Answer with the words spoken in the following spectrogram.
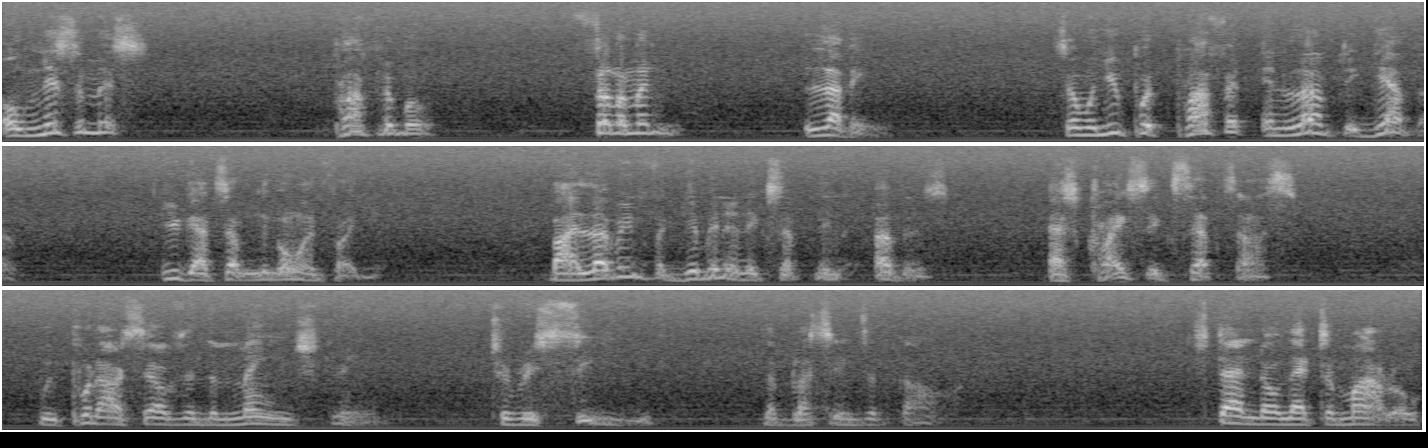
Onesimus, profitable. Philemon, loving. So when you put profit and love together, you got something going for you. By loving, forgiving, and accepting others, as Christ accepts us, we put ourselves in the mainstream to receive the blessings of God. Stand on that tomorrow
